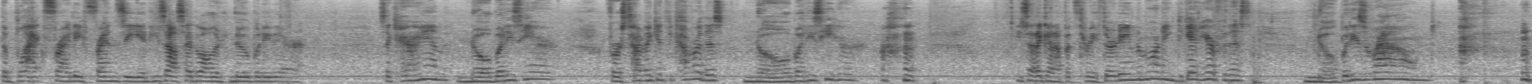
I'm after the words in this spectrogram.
the Black Friday frenzy, and he's outside the mall. There's nobody there. It's like here I am. Nobody's here. First time I get to cover this. Nobody's here. he said I got up at 3:30 in the morning to get here for this. Nobody's around. it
